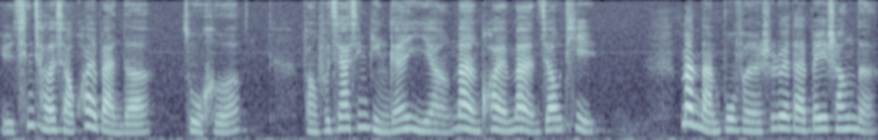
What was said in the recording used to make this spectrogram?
与轻巧的小快板的组合。仿佛夹心饼干一样慢快慢交替，慢板部分是略带悲伤的，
